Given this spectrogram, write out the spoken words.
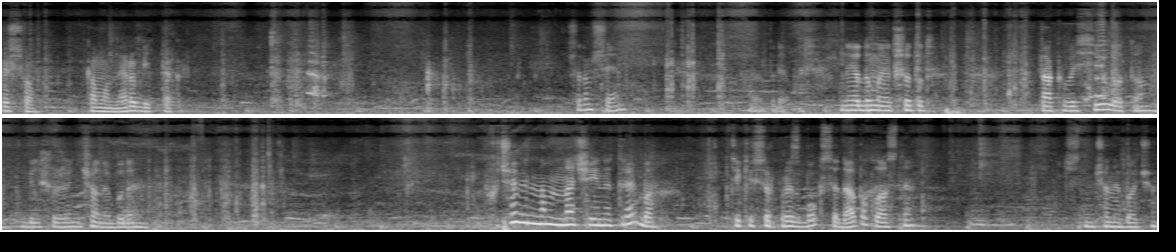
Ви що? Камон, не робіть так. Що там ще? подивимось. Ну я думаю, якщо тут так висіло, то більше вже нічого не буде. Хоча він нам наче і не треба. Тільки в сюрприз бокси, да, покласти. Щось нічого не бачу.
